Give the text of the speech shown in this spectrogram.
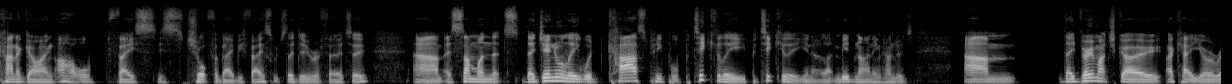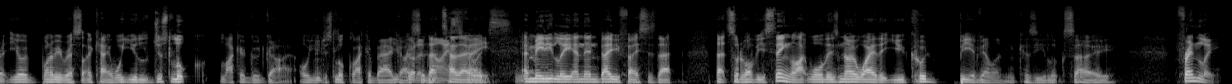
kind of going, oh well, face is short for baby face, which they do refer to um, as someone that's they generally would cast people, particularly particularly you know like mid 1900s. Um, they'd very much go, okay, you're a, re- you want to be a wrestler, okay, well you just look like a good guy, or you just look like a bad You've guy. so that's how they face. would immediately, and then babyface is that that sort of obvious thing, like, well, there's no way that you could be a villain because you look so friendly.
